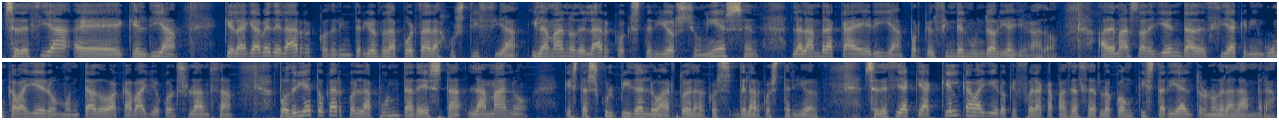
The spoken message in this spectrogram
Se decía eh, que el día que la llave del arco del interior de la puerta de la justicia y la mano del arco exterior se uniesen, la alhambra caería porque el fin del mundo habría llegado. Además, la leyenda decía que ningún caballero montado a caballo con su lanza podría tocar con la punta de esta la mano que está esculpida en lo alto del arco, del arco exterior. Se decía que aquel caballero que fuera capaz de hacerlo conquistaría el trono de la Alhambra.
